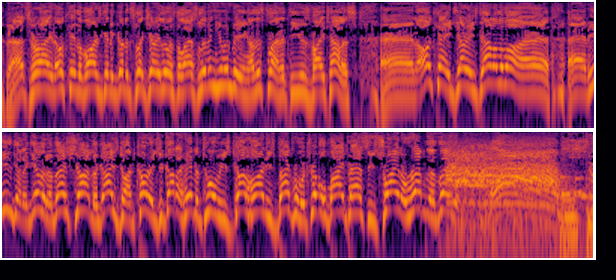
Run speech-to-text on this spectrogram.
That's right. Okay, the bar's getting good and slick. Jerry Lewis, the last living human being on this planet to use Vitalis. And okay, Jerry's down on the bar, and he's gonna give it a best shot. The guy's got courage. You gotta hand it to him. He's got heart. He's back from a triple bypass. He's trying to rep the thing. Ah.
